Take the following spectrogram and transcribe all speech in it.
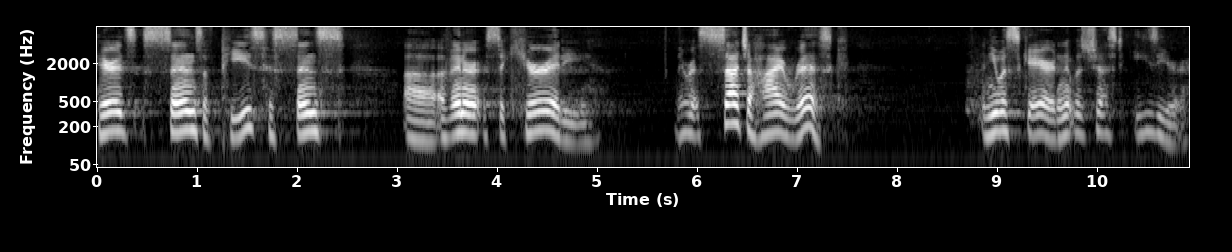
Herod's sense of peace, his sense uh, of inner security, they were at such a high risk and he was scared, and it was just easier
